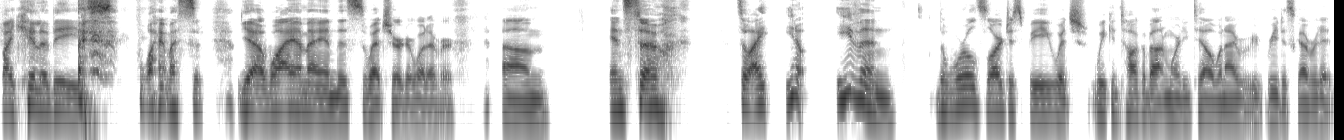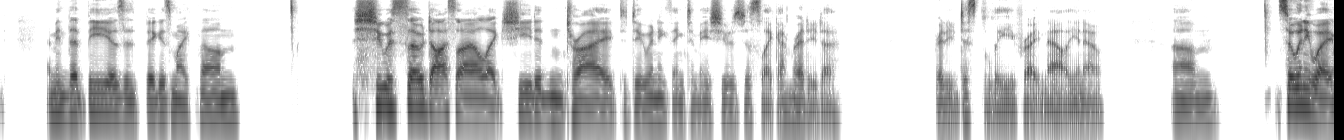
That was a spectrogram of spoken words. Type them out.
by killer bees. why am I so, yeah, why am I in this sweatshirt or whatever? Um, and so, so I, you know, even the world's largest bee, which we can talk about in more detail when I re- rediscovered it. I mean, that bee is as big as my thumb. She was so docile, like she didn't try to do anything to me. She was just like, I'm ready to, ready just to leave right now, you know. Um, so anyway,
